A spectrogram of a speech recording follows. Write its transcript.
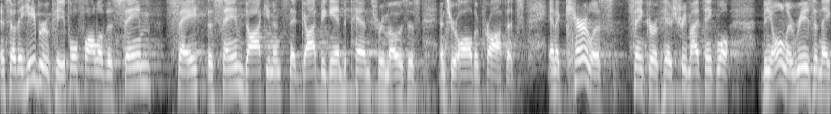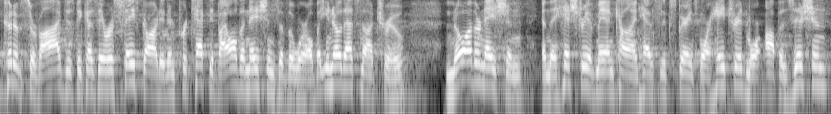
And so the Hebrew people follow the same faith, the same documents that God began to pen through Moses and through all the prophets. And a careless thinker of history might think, well, the only reason they could have survived is because they were safeguarded and protected by all the nations of the world. But you know that's not true. No other nation in the history of mankind has experienced more hatred, more opposition,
